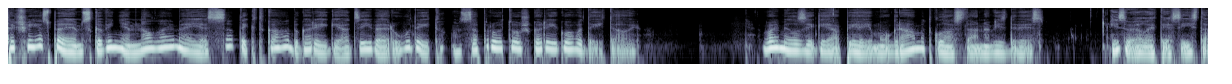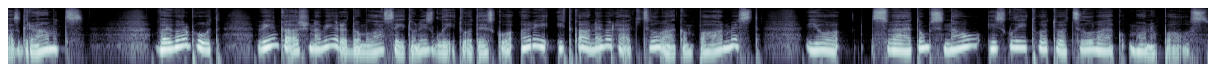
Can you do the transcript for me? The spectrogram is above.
Taču iespējams, ka viņiem nav laimējies satikt kādu garīgajā dzīvē rūtītu un saprotošu garīgo vadītāju. Vai milzīgajā pieejamo grāmatu klāstā nav izdevies izvēlēties īstās grāmatas, vai varbūt vienkārši nav ieraduma lasīt un izglītoties, ko arī it kā nevarētu cilvēkam pārmest, jo svētums nav izglītoto cilvēku monopols.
